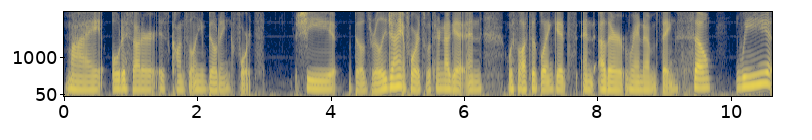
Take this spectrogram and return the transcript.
my oldest daughter is constantly building forts. She builds really giant forts with her nugget and with lots of blankets and other random things. So we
